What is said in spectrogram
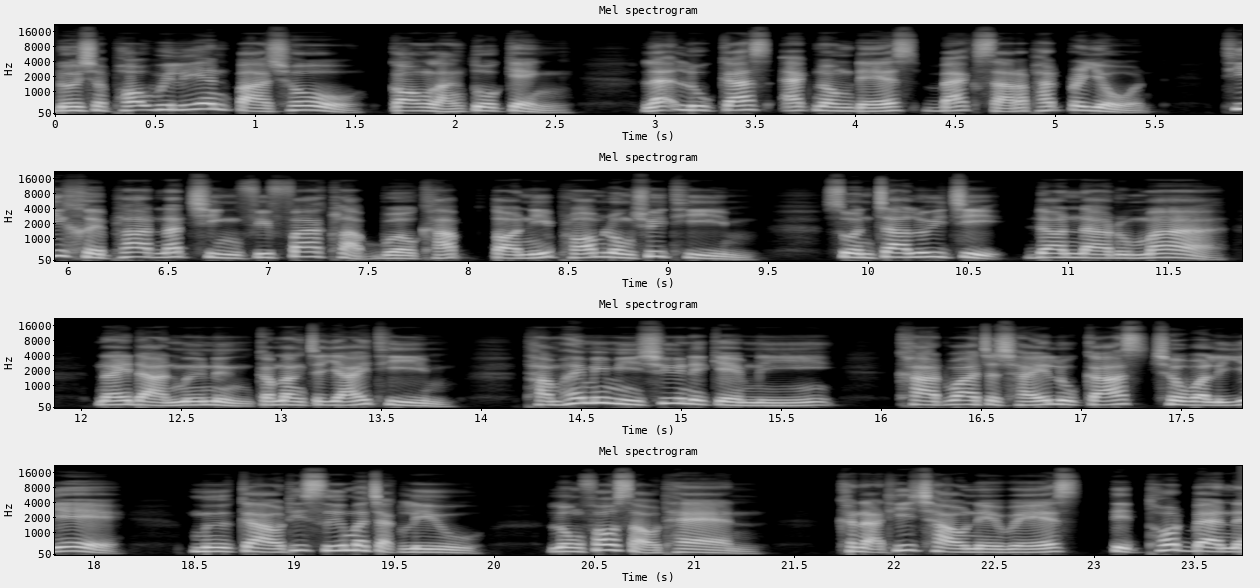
โดยเฉพาะวิลเลียนปาโชกองหลังตัวเก่ง และลูกัสแอกนองเดสแบ็กสารพัดประโยชน์ ที่เคยพลาดนัดชิงฟีฟ่าคลับเวิลด์คัพตอนนี้พร้อมลงช่วยทีม ส่วนจาลุยจิดอนนารุมาในด่านมือหนึ่งกำลังจะย้ายทีมทำให้ไม่มีชื่อในเกมนี้ คาดว่าจะใช้ลูกัสเชวาลิเย่มือเก่าที่ซื้อมาจากลิว ลงเฝ้าเสาแทน ขณะที่ชาวเนเวส ติดโทษแบนใน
